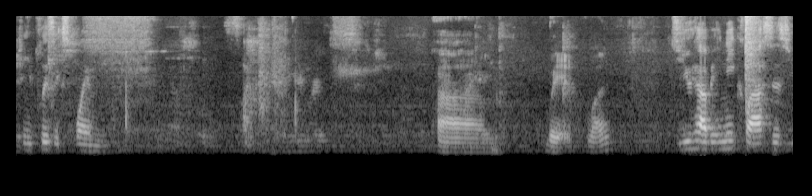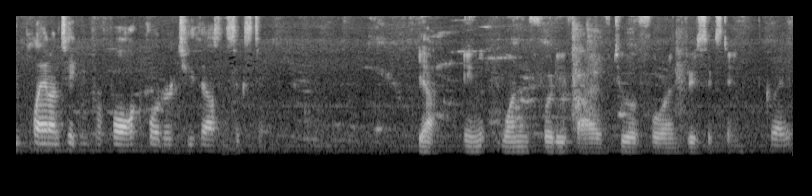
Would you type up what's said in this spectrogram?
Can you please explain? Um, wait, what? Do you have any classes you plan on taking for fall quarter 2016? Yeah, in 145, 204, and 316. Great.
